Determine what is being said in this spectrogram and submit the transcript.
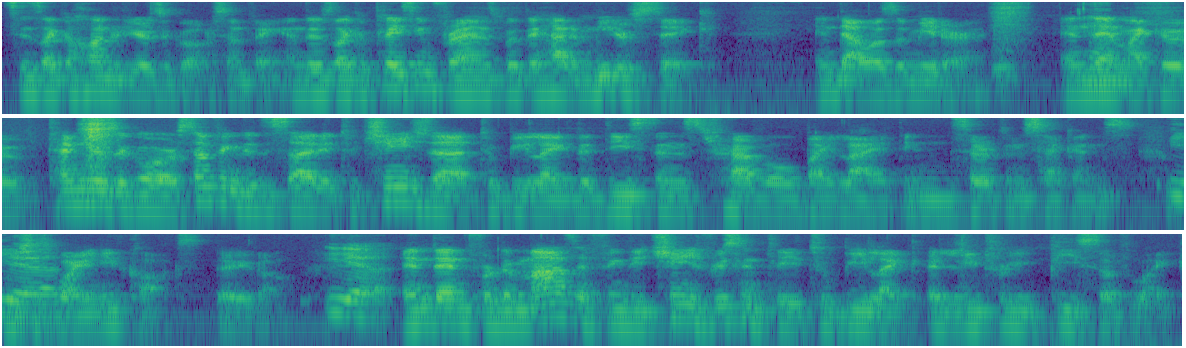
since like hundred years ago or something. And there's like a place in France where they had a meter stick, and that was a meter. And then like a ten years ago or something, they decided to change that to be like the distance traveled by light in certain seconds, which is why you need clocks. There you go. yeah, And then for the mass, I think they changed recently to be like a literally piece of like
